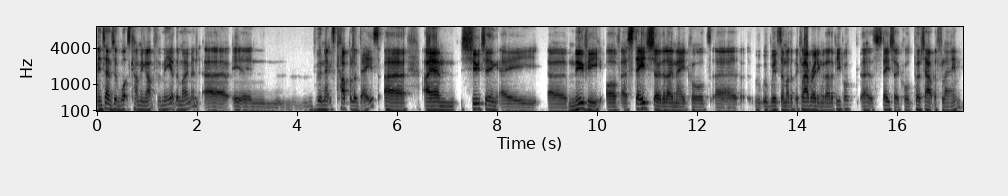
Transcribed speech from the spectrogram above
in terms of what's coming up for me at the moment uh, in the next couple of days, uh, I am shooting a, a, movie of a stage show that I made called uh, with some other collaborating with other people. A stage show called "Put Out the Flame,"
